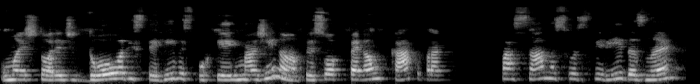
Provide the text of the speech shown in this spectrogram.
uma história de dores terríveis, porque imagina uma pessoa pegar um caco para passar nas suas feridas, né?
